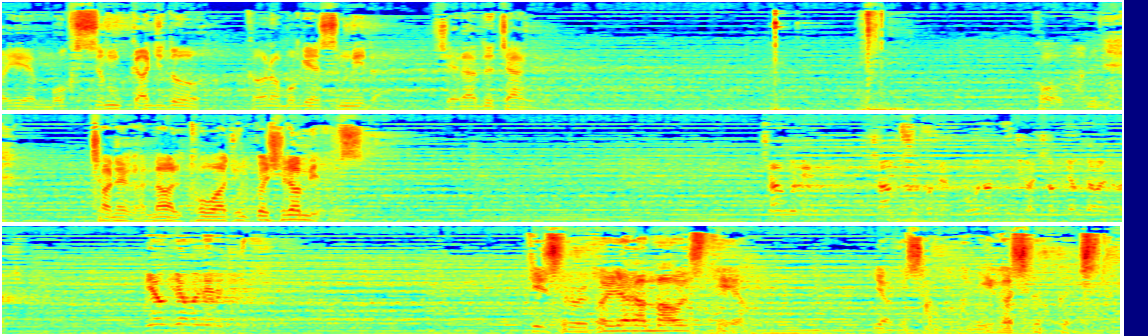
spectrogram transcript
저의 목숨까지도 걸어보겠습니다. 제라드 장군. 고맙네. 자네가 날 도와줄 것이라 믿었어. 장군님, 잠시 후면 모든 기지가 점령당할 것입니다. 명령을 내려주십시오. 기술을 돌려라, 마운스티어. 여기 상황은 이것으로 끝이다.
